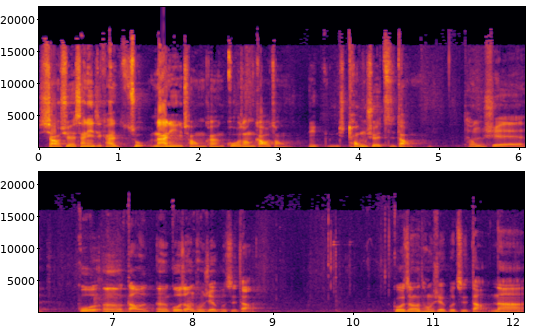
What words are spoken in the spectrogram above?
小学三年级开始做，那你从可能国中、高中，你你同学知道吗？同学国呃高呃国中的同学不知道，国中的同学不知道。那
